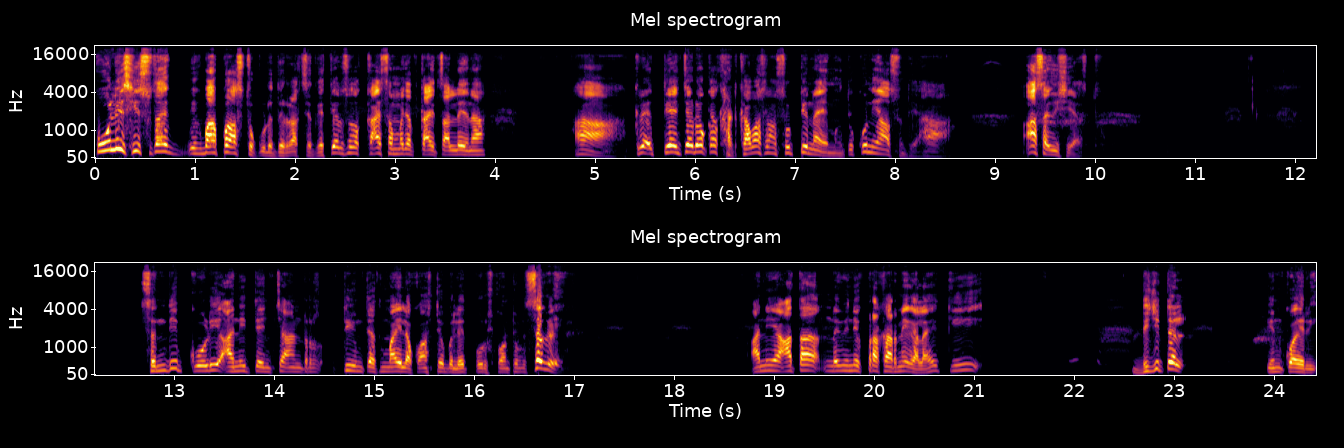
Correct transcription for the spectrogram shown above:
पोलीस ही सुद्धा एक बाप असतो कुठेतरी लक्षात घ्या. त्याला सुद्धा काय समाजात काय चाललंय ना? हां क्रे त्यांच्या डोक्यात खटका बसला सुट्टी नाही मग ते कुणी असू दे हा. असा विषय असतो. संदीप कोळी आणि त्यांच्या अंडर टीम त्यात महिला कॉन्स्टेबल आहेत पुरुष कॉन्स्टेबल सगळे. आणि आता नवीन एक प्रकार निघाला आहे की डिजिटल इन्क्वायरी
